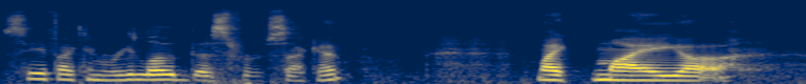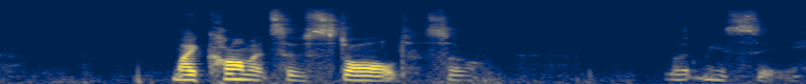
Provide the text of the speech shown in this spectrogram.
see if I can reload this for a second. My, my, uh, my comments have stalled, so let me see.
